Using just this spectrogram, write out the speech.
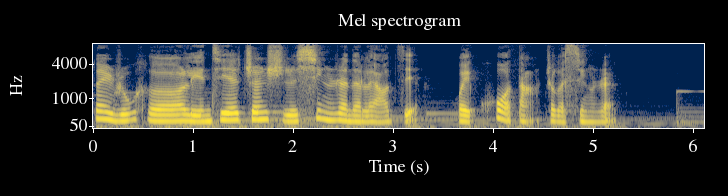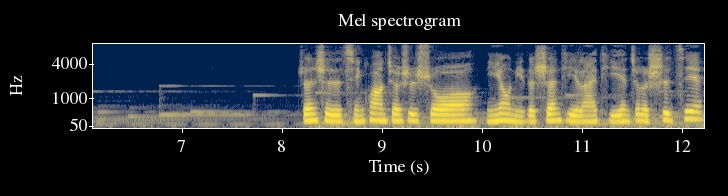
对如何连接真实信任的了解，会扩大这个信任。真实的情况就是说，你用你的身体来体验这个世界，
